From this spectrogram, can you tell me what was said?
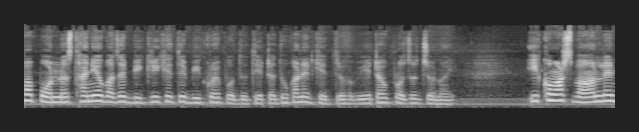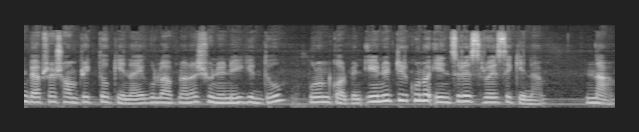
বা পণ্য, স্থানীয় বাজার, বিক্রি ক্ষেত্রে বিক্রয় পদ্ধতি, এটা দোকানের ক্ষেত্রে হবে, এটাও প্রযোজ্য নয়। ই কমার্স বা অনলাইন ব্যবসায় সম্পৃক্ত কিনা, এগুলো আপনারা শুনে নিয়েই কিন্তু পূরণ করবেন। ইউনিটটির কোনো ইন্স্যুরেন্স রয়েছে কিনা? না।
